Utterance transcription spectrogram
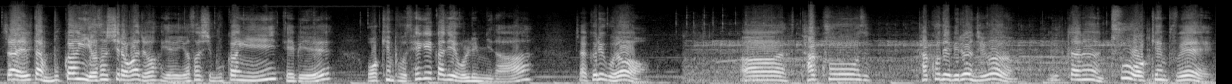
자, 일단 묵강이 6시라고 하죠. 예, 6시 묵강이 데빌. 워캠프 3개까지 올립니다. 자 그리고요. 어 다쿠 다쿠 데빌은 지금 일단은 투 워캠프에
